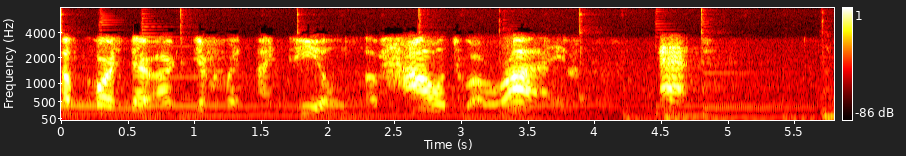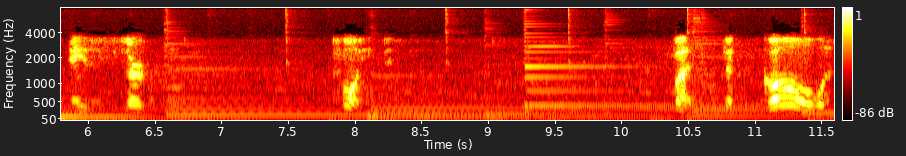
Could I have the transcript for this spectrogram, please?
Of course, there are different ideals of how to arrive at a certain point. But the goal was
